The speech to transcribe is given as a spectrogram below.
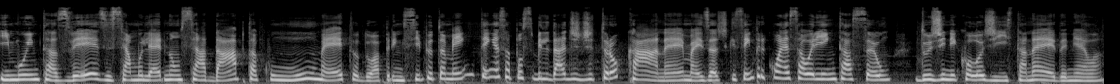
E muitas vezes, se a mulher não se adapta com um método, a princípio também tem essa possibilidade de trocar, né? Mas acho que sempre com essa orientação do ginecologista, né, Daniela?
